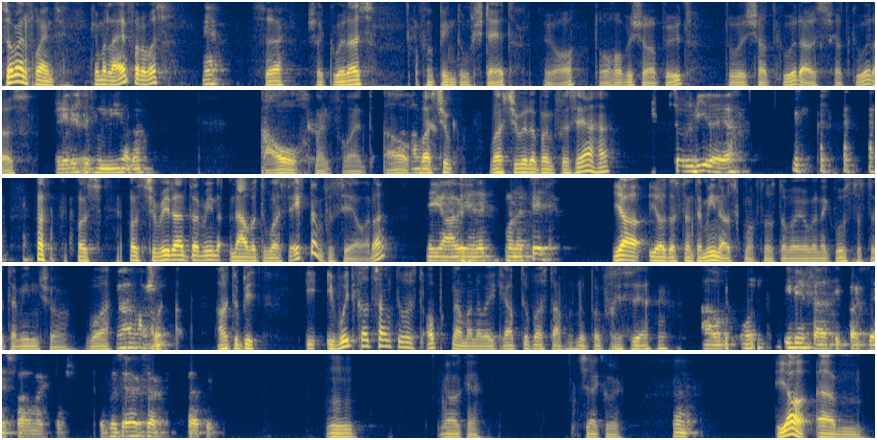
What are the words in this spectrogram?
So, mein Freund, gehen wir live oder was? Ja. So, schaut gut aus. Verbindung steht. Ja, da habe ich schon ein Bild. Du, es schaut gut aus, schaut gut aus. Redest du von mir, oder? Auch, mein Freund, auch. Warst, du, warst du schon wieder beim Friseur, hä? Schon wieder, ja. Hast, hast schon wieder einen Termin? Na, aber du warst echt beim Friseur, oder? Ja, habe ich ja letztes Mal erzählt. Ja, ja, dass du einen Termin ausgemacht hast, aber ich habe nicht gewusst, dass der Termin schon war. Ja, war schon. Aber, aber du bist, ich, ich wollte gerade sagen, du hast abgenommen, aber ich glaube, du warst einfach nur beim Friseur. Auch. Und ich bin fertig, falls du das fragen möchtest. Der Friseur hat gesagt, fertig. Mhm. Okay. Sehr cool. Ja. Ja, ähm,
